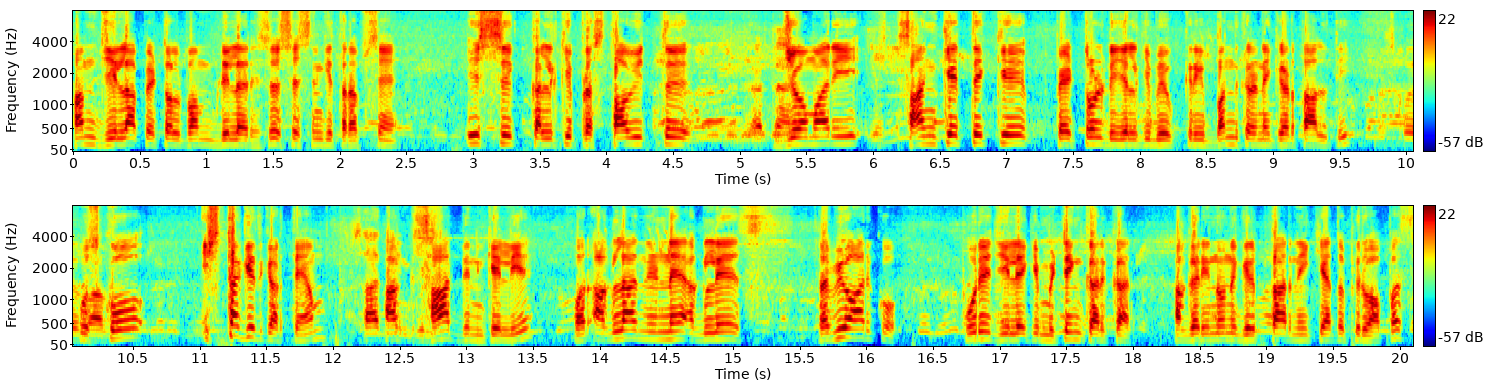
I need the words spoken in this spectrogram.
हम जिला पेट्रोल पंप डीलर एसोसिएशन की तरफ़ से इस कल की प्रस्तावित जो हमारी सांकेतिक पेट्रोल डीजल की बिक्री बंद करने की हड़ताल थी उसको स्थगित करते हैं हम अग- सात दिन के लिए और अगला निर्णय अगले रविवार को पूरे ज़िले की मीटिंग कर कर अगर इन्होंने गिरफ़्तार नहीं किया तो फिर वापस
